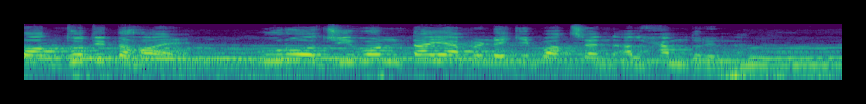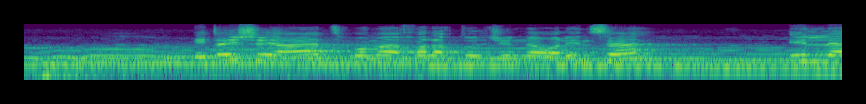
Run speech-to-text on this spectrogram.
পদ্ধতিতে হয়, পুরো জীবনটাই আপনি নেকি পাচ্ছেন, আলহামদুলিল্লাহ। এটাই সেই আয়াত বোমা খালাকুল জিন্না ওয়াল ইনসা ইল্লা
